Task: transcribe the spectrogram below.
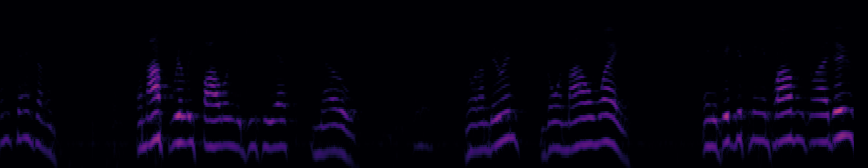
Understand something. Am I really following the GPS? No. You know what I'm doing? I'm going my own way. And if it gets me in problems, you know what I do?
